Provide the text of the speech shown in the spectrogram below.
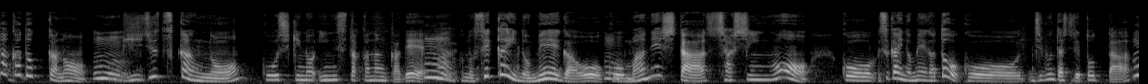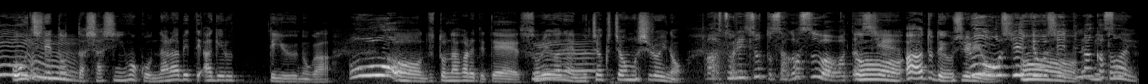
ダかどっかのうん。美術館の公式のインスタかなんかで、うん。この世界の名画をこううん。真似した写真をこう世界の名画とこう自分たちで撮った、お家で撮った写真をこう並べてあげるっていうのが、うんずっと流れててそれがねむちゃくちゃ面白いの、あそれちょっと探すわ私。うん、あ後で教えるよ、うん、教えてうん。教えて。なんかそう見たい。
